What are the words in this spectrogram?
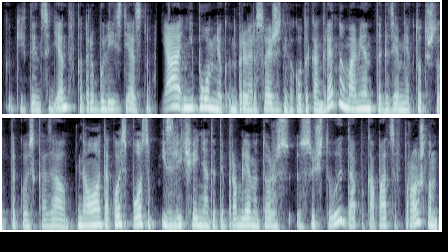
каких-то инцидентов, которые были из детства. Я не помню, например, в своей жизни какого-то конкретного момента, где мне кто-то что-то такое сказал, но такой способ излечения от этой проблемы тоже существует, да, покопаться в прошлом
